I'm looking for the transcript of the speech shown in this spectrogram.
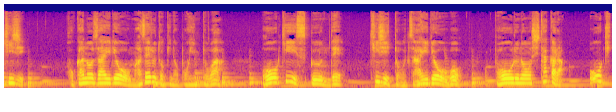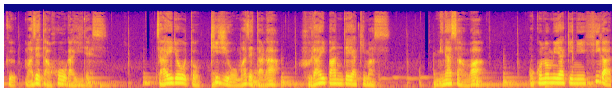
生地他の材料を混ぜる時のポイントは大きいスプーンで生地と材料をボウルの下から大きく混ぜた方がいいです。材料と生地を混ぜたらフライパンで焼きます。皆さんはお好み焼きに火が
